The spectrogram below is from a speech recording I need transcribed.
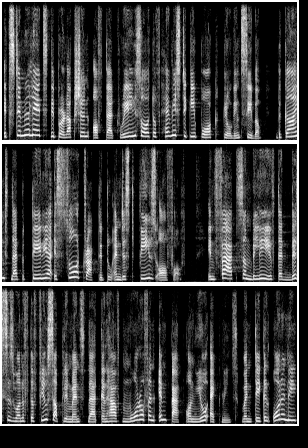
It stimulates the production of that really sort of heavy sticky pork clothing sebum, the kind that bacteria is so attracted to and just feeds off of. In fact, some believe that this is one of the few supplements that can have more of an impact on your acne when taken orally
